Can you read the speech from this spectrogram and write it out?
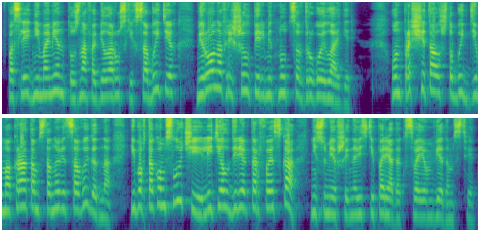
В последний момент, узнав о белорусских событиях, Миронов решил переметнуться в другой лагерь. Он просчитал, что быть демократом становится выгодно, ибо в таком случае летел директор ФСК, не сумевший навести порядок в своем ведомстве.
